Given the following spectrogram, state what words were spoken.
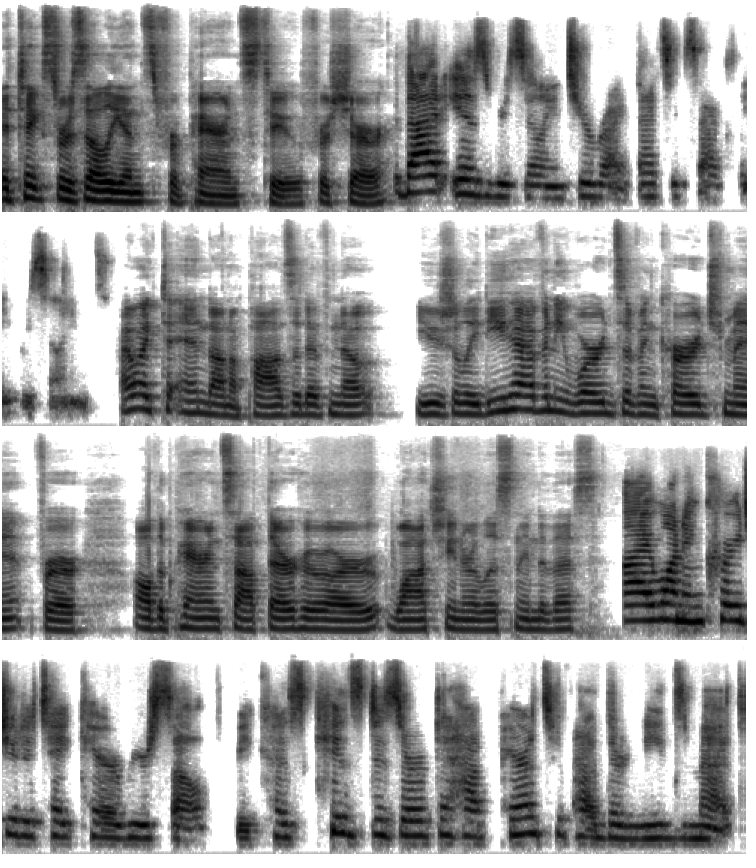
It takes resilience for parents too, for sure. That is resilience. You're right. That's exactly resilience. I like to end on a positive note usually. Do you have any words of encouragement for all the parents out there who are watching or listening to this? I want to encourage you to take care of yourself because kids deserve to have parents who've had their needs met.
